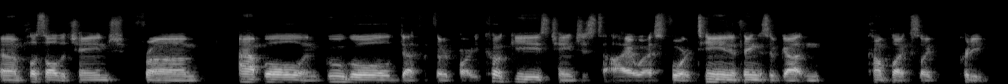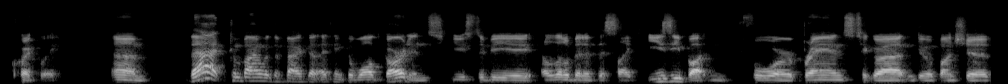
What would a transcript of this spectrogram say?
um, plus all the change from Apple and Google, death of third-party cookies, changes to iOS 14, and things have gotten complex like pretty quickly. Um, that combined with the fact that I think the walled gardens used to be a little bit of this like easy button for brands to go out and do a bunch of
